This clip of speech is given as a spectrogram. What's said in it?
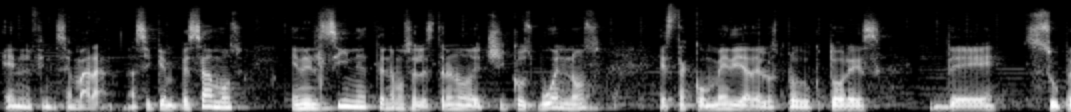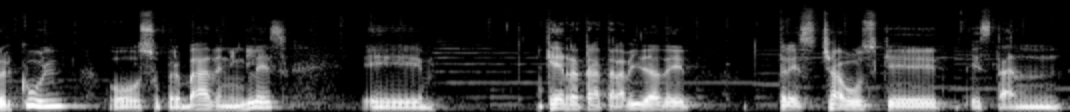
en el fin de semana. Así que empezamos. En el cine tenemos el estreno de Chicos Buenos, esta comedia de los productores de Super Cool o Super Bad en inglés, eh, que retrata la vida de tres chavos que están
